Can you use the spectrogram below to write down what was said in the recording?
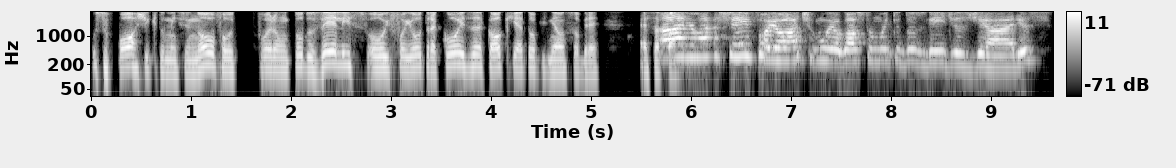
O suporte que tu mencionou? Foram todos eles? Ou foi outra coisa? Qual que é a tua opinião sobre essa parte? Ah, eu achei, foi ótimo. Eu gosto muito dos vídeos diários.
